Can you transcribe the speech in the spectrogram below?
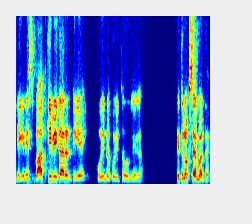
लेकिन इस बात की भी गारंटी है, कोई ना कोई तो उगेगा। कितने लोग सहमत है?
